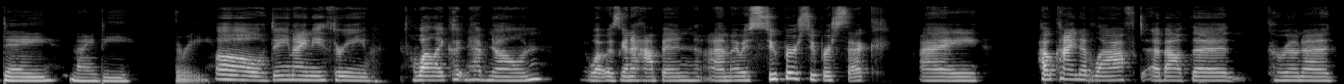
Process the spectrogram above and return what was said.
day 93. Oh, day 93. Well, I couldn't have known what was going to happen. Um, I was super, super sick. I have kind of laughed about the corona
